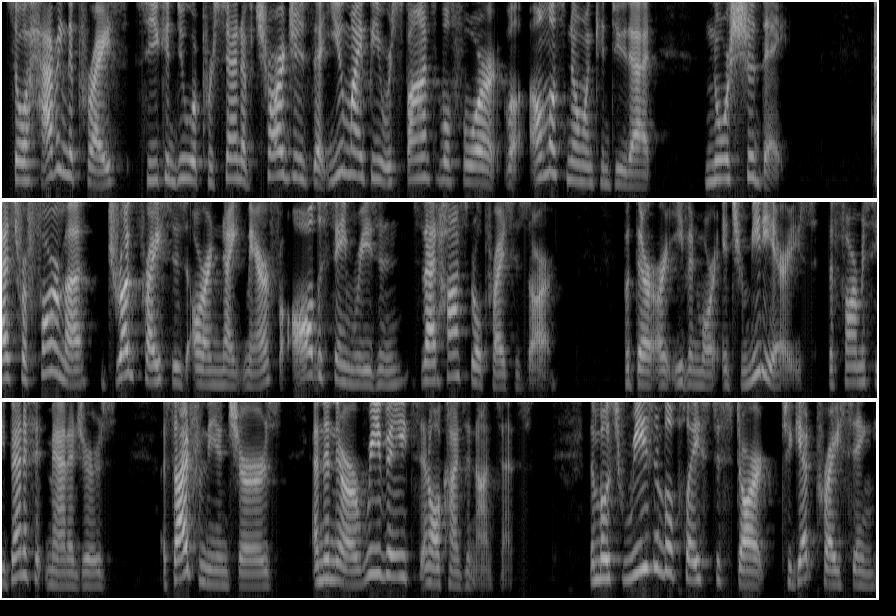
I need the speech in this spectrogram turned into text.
So, having the price so you can do a percent of charges that you might be responsible for, well, almost no one can do that, nor should they. As for pharma, drug prices are a nightmare for all the same reasons that hospital prices are. But there are even more intermediaries, the pharmacy benefit managers, aside from the insurers, and then there are rebates and all kinds of nonsense. The most reasonable place to start to get pricing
